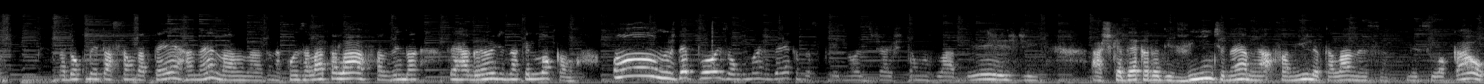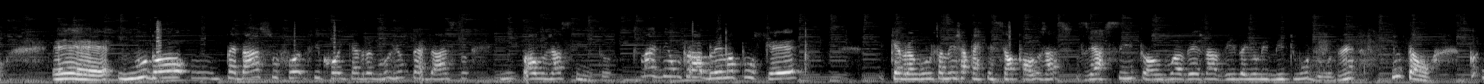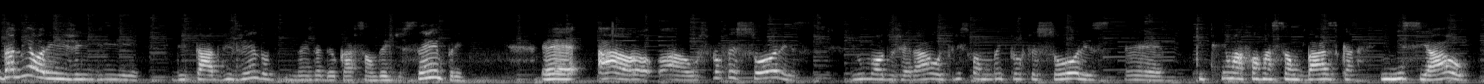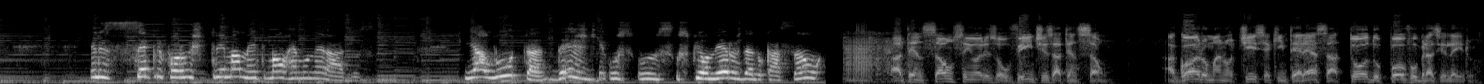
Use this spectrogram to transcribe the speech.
na documentação da terra, né? Lá, na, na coisa lá, tá lá, fazenda Serra Grande, naquele local. Anos depois, algumas décadas, porque nós já estamos lá desde, acho que é década de 20, né? A minha família está lá nessa, nesse local. É, mudou, um pedaço foi, ficou em Quebra-Luz e um pedaço em Paulo Jacinto. Mas deu um problema porque Quebrangulo também já pertenceu ao Paulo Jacinto alguma vez na vida e o limite mudou, né? Então, da minha origem de, de estar vivendo na educação desde sempre, é, a, a, os professores, de um modo geral, e principalmente professores é, que têm uma formação básica inicial, eles sempre foram extremamente mal remunerados. E a luta, desde os, os, os pioneiros da educação. Atenção, senhores ouvintes, atenção. Agora uma notícia que interessa a todo o povo brasileiro.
